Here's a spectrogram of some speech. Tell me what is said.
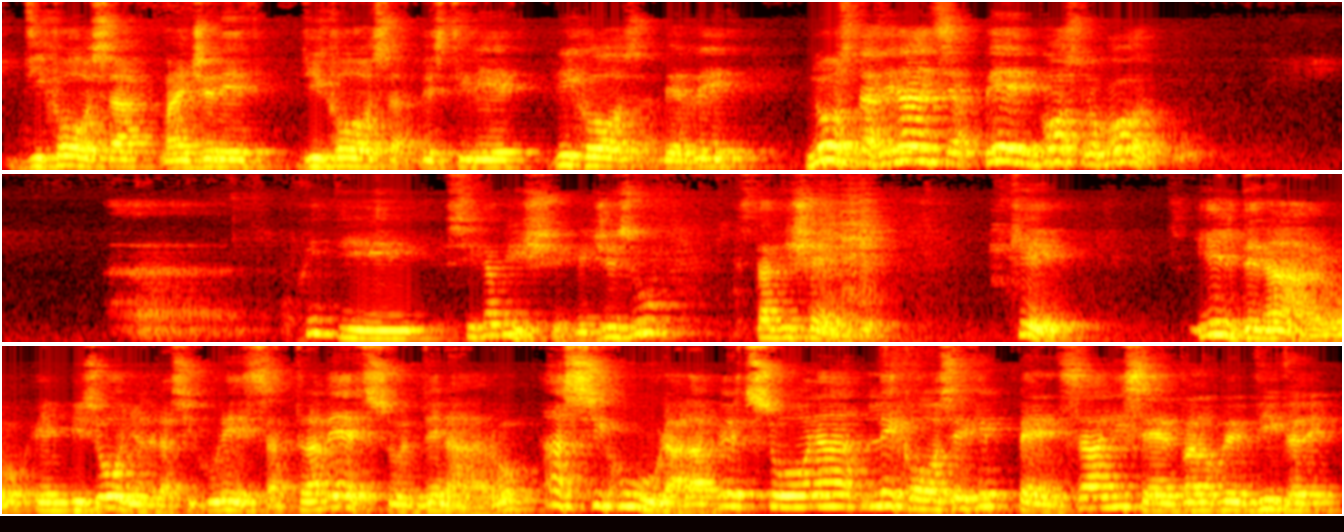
di cosa mangerete, di cosa vestirete, di cosa berrete. Non state in ansia per il vostro corpo. Ah, quindi si capisce che Gesù sta dicendo che il denaro e il bisogno della sicurezza attraverso il denaro assicura alla persona le cose che pensa gli servano per vivere.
